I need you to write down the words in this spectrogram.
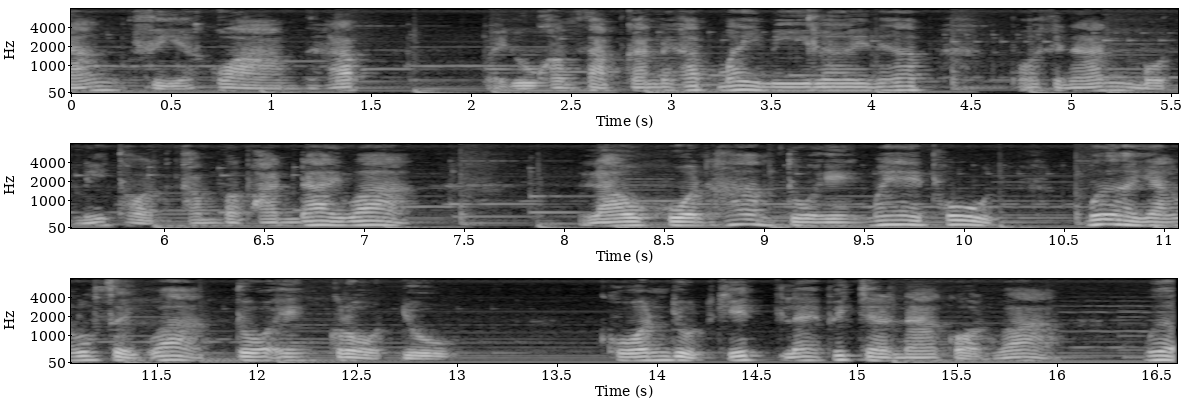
ยั้งเสียความนะครับ ไปดูคำศัพท์กันนะครับไม่มีเลยนะครับ เพราะฉะนั้นบทนี้ถอดคำประพันธ์ได้ว่า เราควรห้ามตัวเองไม่ให้พูด เมื่อยังรู้สึกว่าตัวเองโกรธอยู่ ควรหยุดคิดและพิจารณาก่อนว่า เมื่อ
